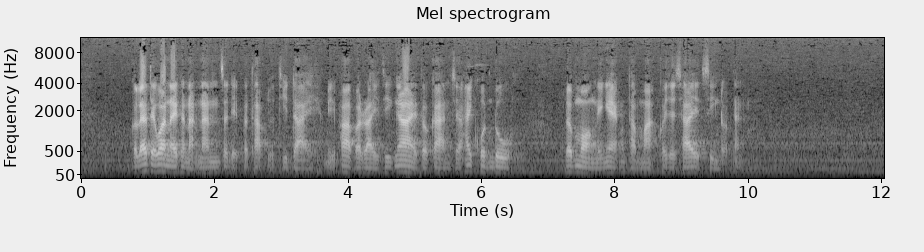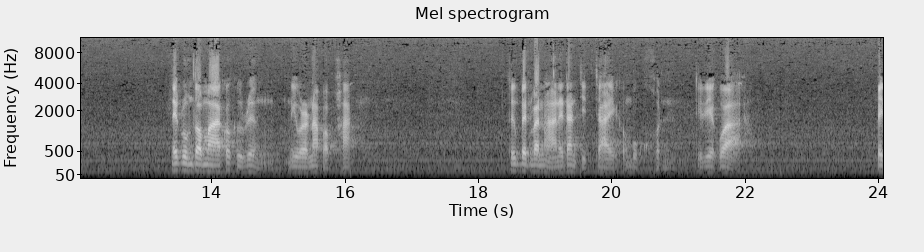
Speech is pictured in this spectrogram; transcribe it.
ๆ ก็แล้วแต่ว่าในขณะนั้นเสด็จประทับอยู่ที่ใด มีภาพอะไรที่ง่ายต่อการจะให้คนดู แล้วมองในแง่ของธรรมะก็จะใช้สิ่งเหล่านั้นในกลุ่มต่อมาก็คือเรื่องนิวรณปภะ ซึ่งเป็นปัญหาในด้านจิตใจของบุคคลที่เรียกว่า เป็น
